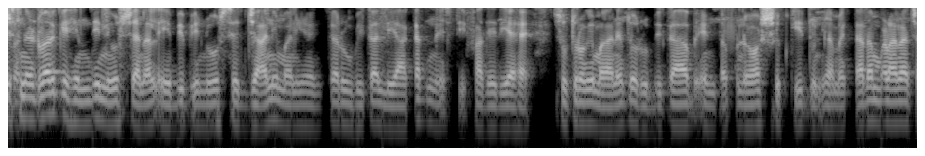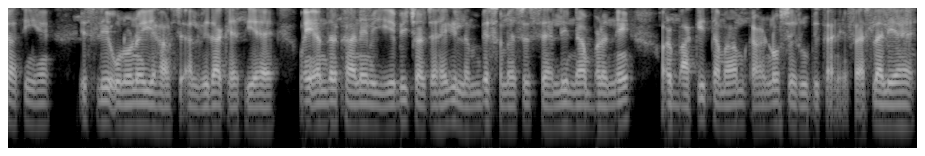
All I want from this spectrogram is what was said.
इस नेटवर्क के Hindi news channel ABP news से जानी मानी एंकर रूबिका लियाकत ने इस्तीफा दे दिया है। सूत्रों की माने तो रूबिका अब इंटरप्रनोरशिप की दुनिया में कदम बढ़ाना चाहती हैं। इसलिए उन्होंने यहाँ से अलविदा कह दिया है। वहीं अंदर खाने में ये भी चर्चा है कि लंबे समय से सैलरी न बढ़ने और बाकी तमाम कारणों से रूबिका ने फैसला लिया है।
